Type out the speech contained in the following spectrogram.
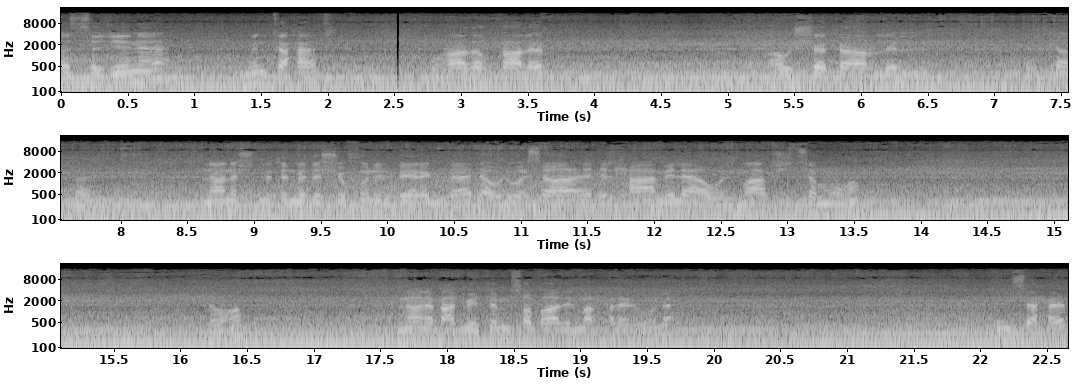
هسه جينا من تحت وهذا القالب أو ال shutter لل Kappe هنا مثل ما تشوفون ال bearing pad أو الوسائد الحاملة أو ما أعرف شو تسموها. تمام؟ هنا بعد ما يتم صب هذه المرحلة الأولى. تنصب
